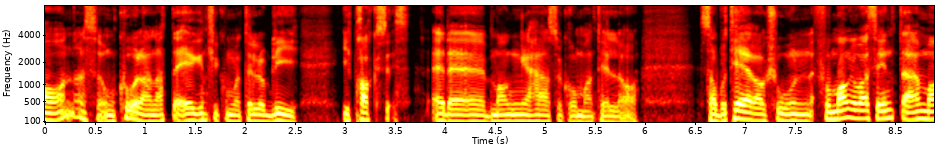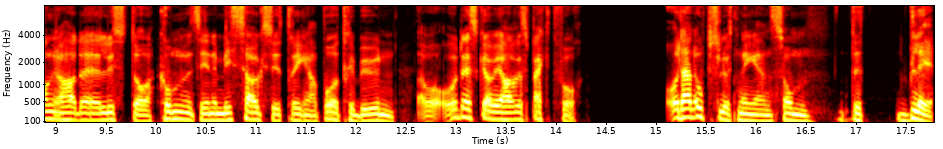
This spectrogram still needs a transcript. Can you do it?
anelse om hvordan dette egentlig kommer til å bli i praksis. Er det mange her som kommer til å sabotere aksjonen? For mange var sinte, mange hadde lyst til å komme med sine mishagsytringer på tribunen, og det skal vi ha respekt for. Og den oppslutningen som det ble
